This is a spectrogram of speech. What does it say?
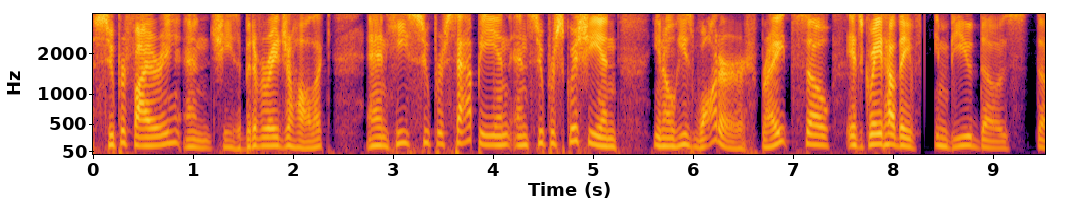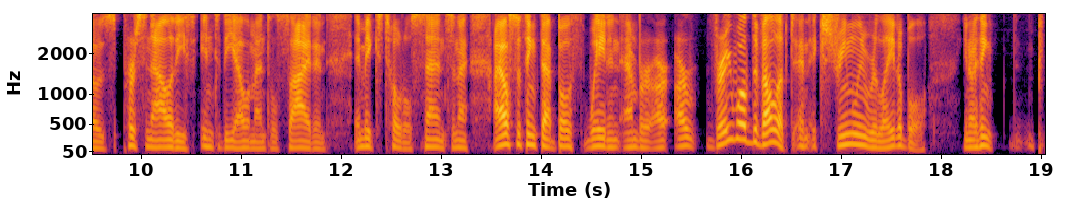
super fiery and she's a bit of a rageaholic, and he's super sappy and, and super squishy and you know, he's water, right? So it's great how they've imbued those those personalities into the elemental side and it makes total sense. And I, I also think that both Wade and Ember are, are very well developed and extremely relatable. You know, I think P-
